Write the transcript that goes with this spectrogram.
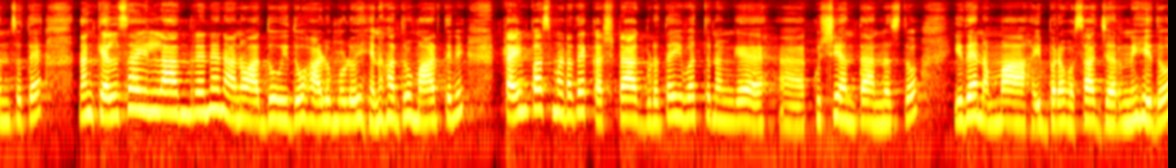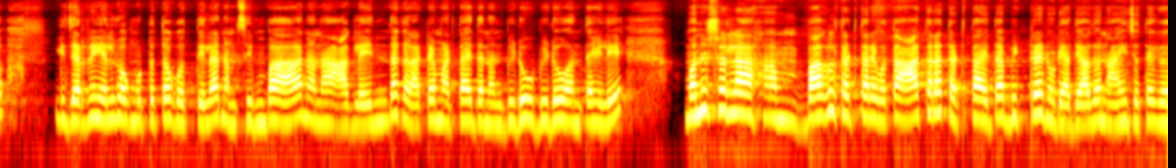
ಅನಿಸುತ್ತೆ. ನಂಗೆ ಕೆಲಸ ಇಲ್ಲ ಅಂದ್ರೇ ನಾನು ಅದು, ಇದು, ಹಾಳು, ಮುಳು ಏನಾದರೂ ಮಾಡ್ತೀನಿ. ಟೈಮ್ ಪಾಸ್ ಮಾಡೋದೇ ಕಷ್ಟ ಆಗಿಬಿಡುತ್ತೆ. ಇವತ್ತು ನನಗೆ ಖುಷಿ ಅಂತ ಅನ್ನಿಸ್ತು. ಇದೇ ನಮ್ಮ ಇಬ್ಬರ ಹೊಸ ಜರ್ನಿ ಇದು. ಈ ಜರ್ನಿ ಎಲ್ಲಿ ಹೋಗಿ ಮುಟ್ಟುತ್ತೋ ಗೊತ್ತಿಲ್ಲ. ನಮ್ಮ ಸಿಂಬಾ ನಾನು ಆಗ್ಲೆಯಿಂದ ಗಲಾಟೆ ಮಾಡ್ತಾ ಇದ್ದೆ. ನಾನು ಬಿಡು ಬಿಡು ಅಂತ ಹೇಳಿ ಮನುಷ್ಯರೆಲ್ಲ ಬಾಗಿಲು ತಟ್ತಾರೆ ಗೊತ್ತಾ? ಆ ಥರ ತಟ್ತಾ ಇದ್ದ. ಬಿಟ್ಟರೆ ನೋಡಿ, ಅದು ಯಾವುದೋ ನಾಯಿ ಜೊತೆಗೆ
